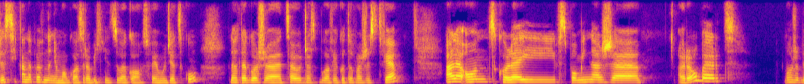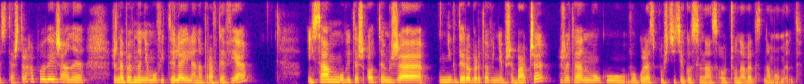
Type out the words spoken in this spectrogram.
Jessica na pewno nie mogła zrobić nic złego swojemu dziecku, dlatego że cały czas była w jego towarzystwie. Ale on z kolei wspomina, że Robert może być też trochę podejrzany, że na pewno nie mówi tyle, ile naprawdę wie. I sam mówi też o tym, że nigdy Robertowi nie przebaczy, że ten mógł w ogóle spuścić jego syna z oczu nawet na moment.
